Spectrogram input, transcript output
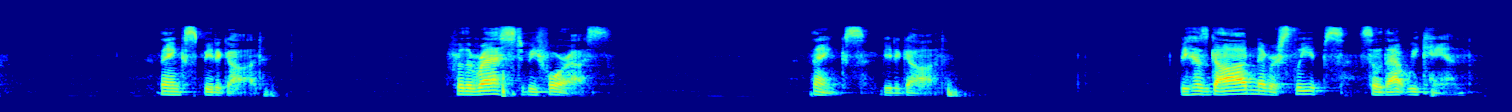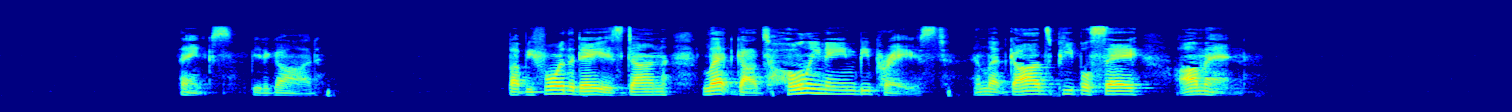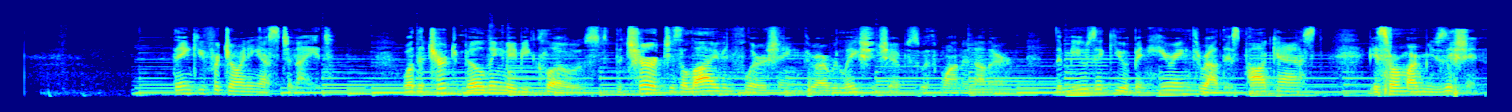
thanks be to God. For the rest before us, thanks be to God. because God never sleeps so that we can. Thanks be to God. But before the day is done, let God's holy name be praised, and let God's people say, Amen. Thank you for joining us tonight. While the church building may be closed, the church is alive and flourishing through our relationships with one another. The music you have been hearing throughout this podcast is from our musician,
